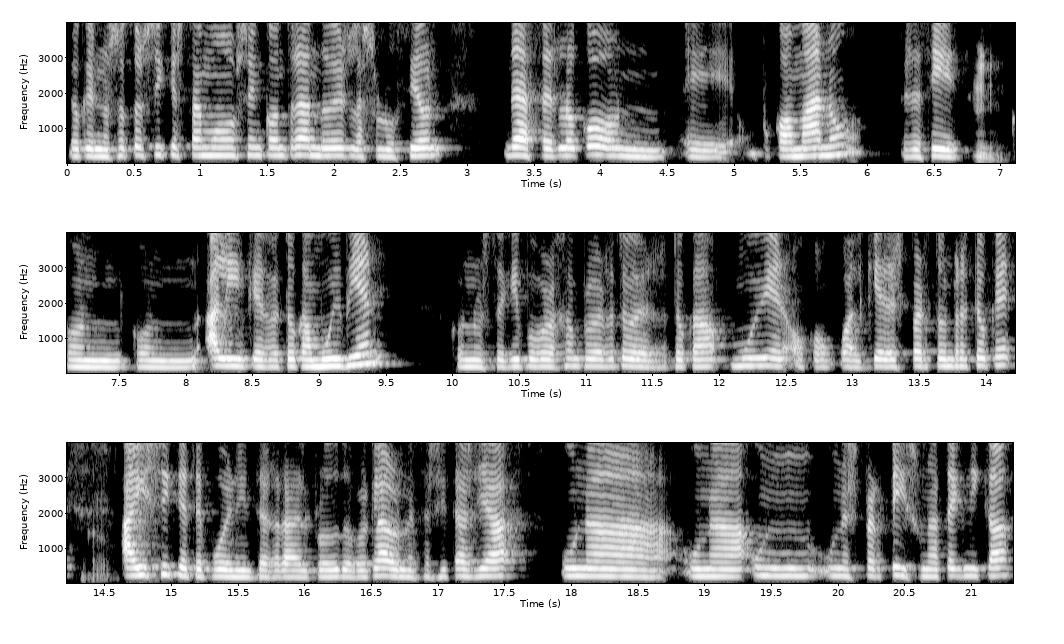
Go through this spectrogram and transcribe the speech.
Lo que nosotros sí que estamos encontrando es la solución de hacerlo con eh, un poco a mano, es decir, mm. con, con, alguien que retoca muy bien, con nuestro equipo, por ejemplo, de retoque, retoca muy bien, o con cualquier experto en retoque, claro. ahí sí que te pueden integrar el producto, porque claro, necesitas ya una, una un, un, expertise, una técnica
